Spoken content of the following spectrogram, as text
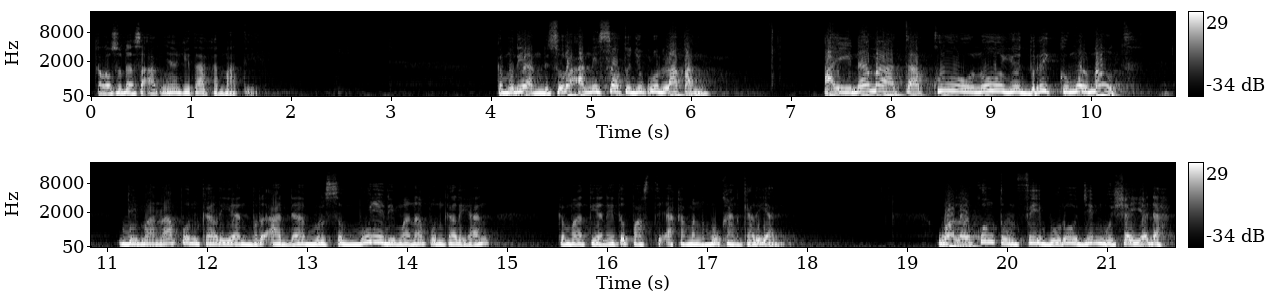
Kalau sudah saatnya kita akan mati. Kemudian di surah An-Nisa 78 Ainama takunu yudrikumul maut. Di mana pun kalian berada, bersembunyi di mana pun kalian, kematian itu pasti akan menemukan kalian. Walau kuntum fi burujim musyayyadah,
